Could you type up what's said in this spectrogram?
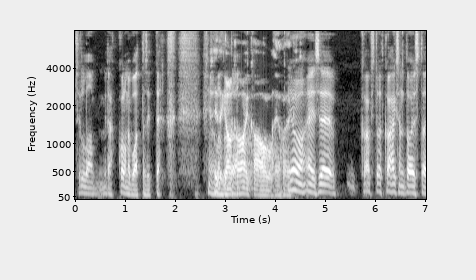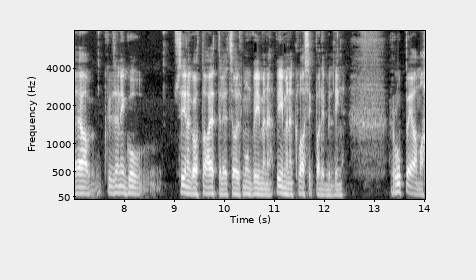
silloin mitä kolme vuotta sitten. Siitäkin tota, alkaa aikaa olla jo. Joo, ei se 2018 ja kyllä se niin kuin siinä kohtaa ajattelin, että se olisi mun viimeinen, viimeinen Classic Bodybuilding rupeama.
